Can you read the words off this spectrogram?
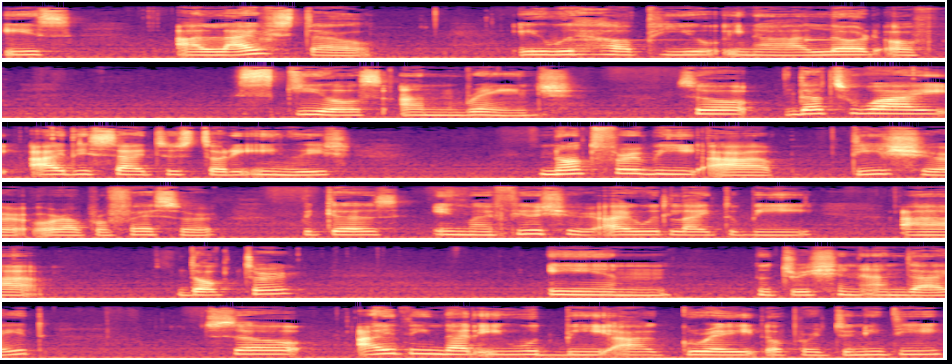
it's a lifestyle. It will help you in a lot of skills and range. So that's why I decided to study English not for be a teacher or a professor because in my future I would like to be a doctor in nutrition and diet. So I think that it would be a great opportunity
